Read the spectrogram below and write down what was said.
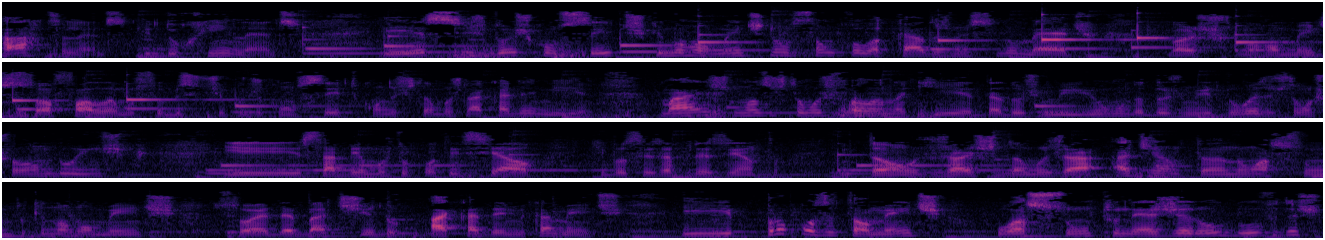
Heartland e do Hinland. E esses dois conceitos que normalmente não são colocados no ensino médio. Nós normalmente só falamos sobre esse tipo de conceito quando estamos na academia. Mas nós estamos falando aqui da 2001, da 2002, estamos falando do INSP e sabemos do potencial que vocês apresentam. Então já estamos já adiantando um assunto que normalmente só é debatido academicamente. E propositalmente o assunto né, gerou dúvidas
